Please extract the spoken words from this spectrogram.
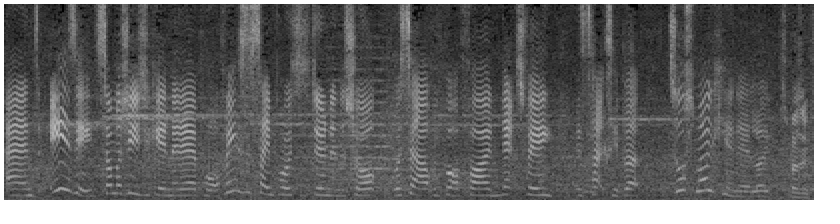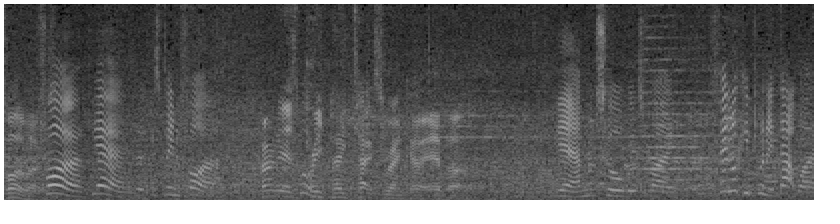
And easy, so much easier getting in the airport. I think it's the same process doing it in the shop. We're set up, we've got a phone. Next thing is taxi, but it's all smoky in here, like Smells like fireworks. fire. Yeah, it's been a fire. Apparently there's a Cool. prepaid taxi rank out here, but Yeah, I'm not sure which way. I feel like he pointed that way.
